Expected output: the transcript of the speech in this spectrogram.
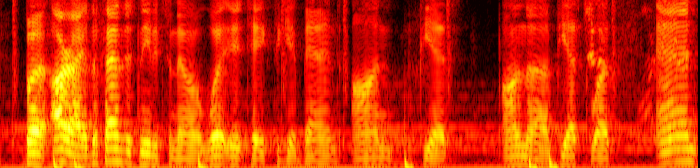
but all right, the fans just needed to know what it takes to get banned on PS on uh, PS Plus, and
